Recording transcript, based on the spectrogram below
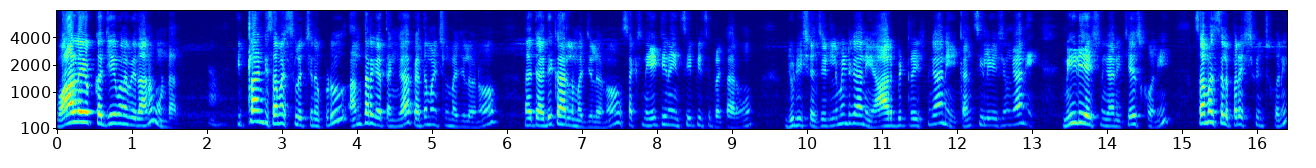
వాళ్ళ యొక్క జీవన విధానం ఉండాలి. ఇట్లాంటి సమస్యలు వచ్చినప్పుడు అంతర్గతంగా పెద్ద మనుషుల మధ్యలోనో లేకపోతే అధికారుల మధ్యలోనో సెక్షన్ ఎయిటీ నైన్ సిపిసి ప్రకారం జ్యుడిషియల్ సెటిల్మెంట్ కానీ ఆర్బిట్రేషన్ కానీ కన్సిలియేషన్ కానీ మీడియేషన్ కానీ చేసుకొని సమస్యలు పరిష్కరించుకొని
